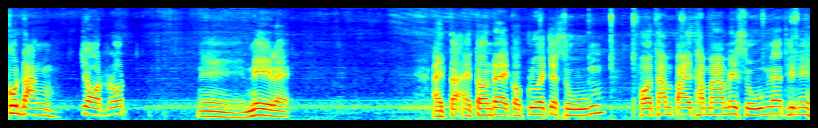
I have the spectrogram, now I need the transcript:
กูดังจอดรถ นี่นี่แหละ ไอตไอตอนแรกก็กลัวจะสูง พอทำไปทำมาไม่สูงแล้วทีนี้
